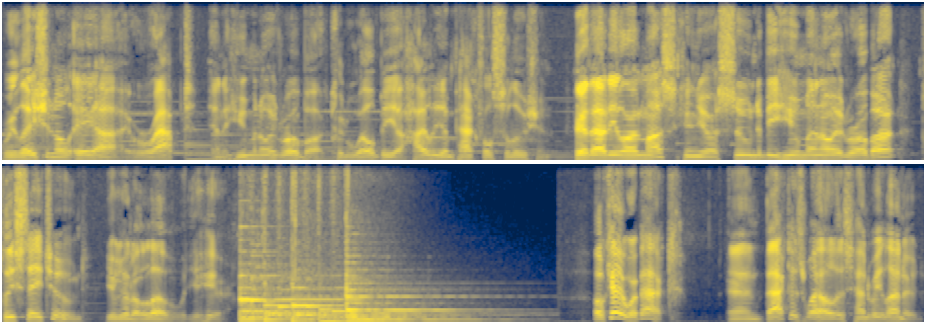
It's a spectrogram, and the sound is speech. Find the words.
Relational AI wrapped in a humanoid robot could well be a highly impactful solution. Hear that, Elon Musk, and your soon to be humanoid robot? Please stay tuned. You're going to love what you hear. Okay, we're back. And back as well is Henry Leonard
